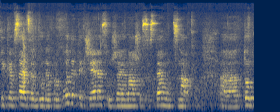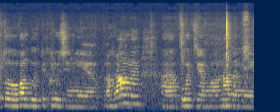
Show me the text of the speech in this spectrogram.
тільки все це буде проходити через уже нашу систему ЦНАПу. Е, Тобто вам будуть підключені програми, потім надані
